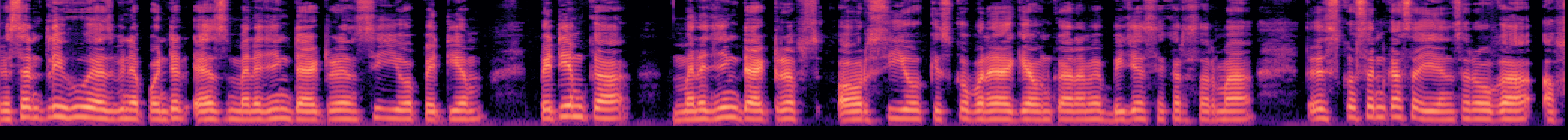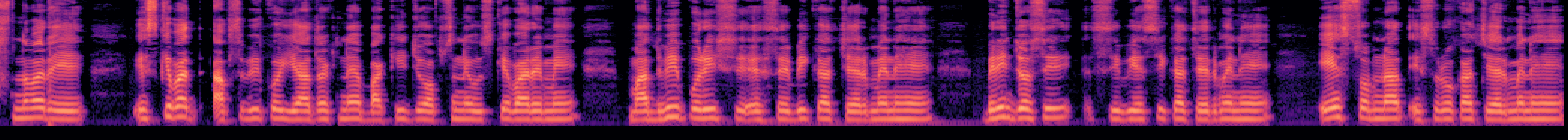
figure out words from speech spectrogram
Recently who has been appointed as managing director and C E Paytm Paytm का मैनेजिंग डायरेक्टर और सीईओ किसको बनाया गया? उनका नाम है विजय शेखर शर्मा। तो इस क्वेश्चन का सही आंसर होगा ऑप्शन नंबर ए। इसके बाद आप सभी को याद रखना है, बाकी जो ऑप्शन है उसके बारे में। माधवीपुरी सेबी का चेयरमैन है विनीत जोशी सीबीएसई का चेयरमैन है, एस सोमनाथ इसरो का चेयरमैन है।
